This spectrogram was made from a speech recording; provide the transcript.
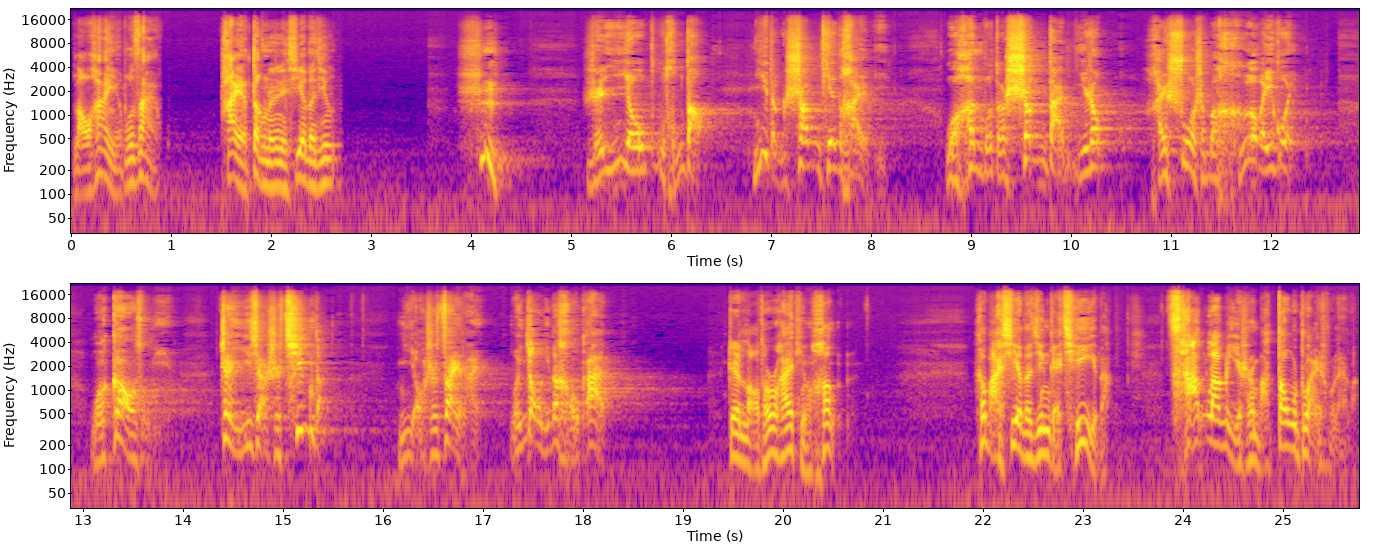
老汉也不在乎，他也瞪着那蝎子精。哼，人妖不同道，你等伤天害理，我恨不得生啖你肉，还说什么和为贵？我告诉你，这一下是轻的，你要是再来。我要你的好看！这老头还挺横，可把蝎子精给气的，苍啷一声把刀拽出来了。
